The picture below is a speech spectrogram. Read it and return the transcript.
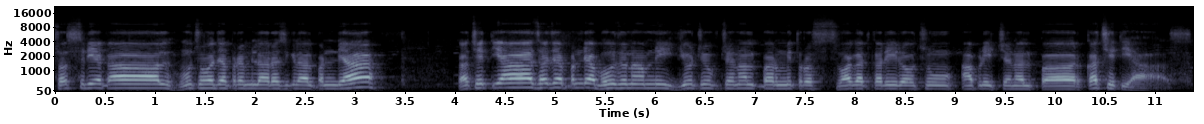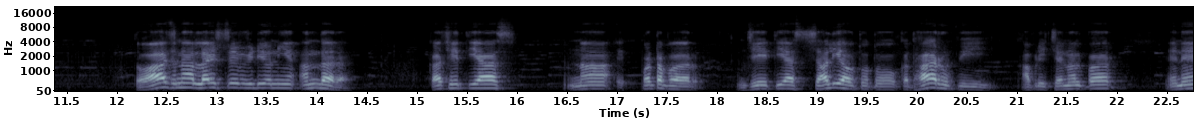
સત અકાલ હું છું અજય પ્રેમીલા રસિકલાલ પંડ્યા। કચ્છ ઇતિહાસ અજય પંડ્યા ભુજ નામની યુટ્યુબ ચેનલ પર મિત્રો સ્વાગત કરી રહ્યો છું આપણી ચેનલ પર કચ્છ ઇતિહાસ તો આજના લાઈવ સ્ટ્રીમ વિડીયોની અંદર કચ્છ ઇતિહાસના પટ પર જે ઇતિહાસ ચાલી આવતો હતો, કથારૂપી આપણી ચેનલ પર, એને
